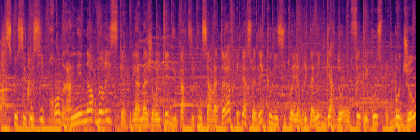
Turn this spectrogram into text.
Parce que c'est aussi prendre un énorme risque. La majorité du Parti conservateur est persuadée que les citoyens britanniques garderont fait et cause pour Bojo,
